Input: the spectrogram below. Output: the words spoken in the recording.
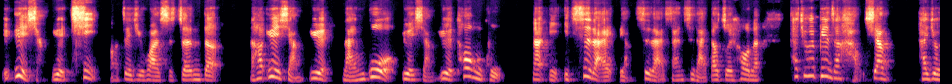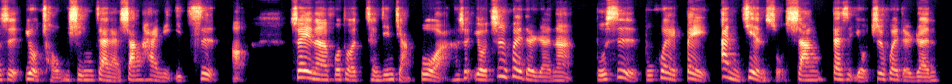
越想越气啊，这句话是真的。然后越想越难过，越想越痛苦。那你一次来，两次来，三次来，到最后呢，它就会变成好像它就是又重新再来伤害你一次啊。所以呢，佛陀曾经讲过啊，他说有智慧的人啊，不是不会被暗箭所伤，但是有智慧的人，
